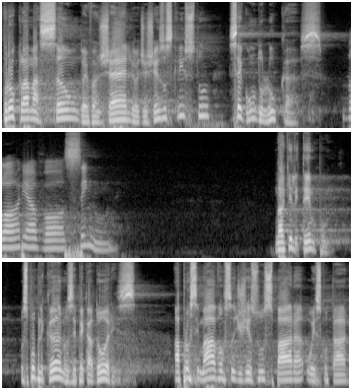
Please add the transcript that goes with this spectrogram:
Proclamação do Evangelho de Jesus Cristo segundo Lucas. Glória a vós, Senhor. Naquele tempo, os publicanos e pecadores aproximavam-se de Jesus para o escutar.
